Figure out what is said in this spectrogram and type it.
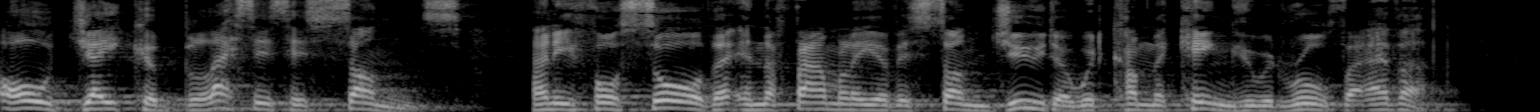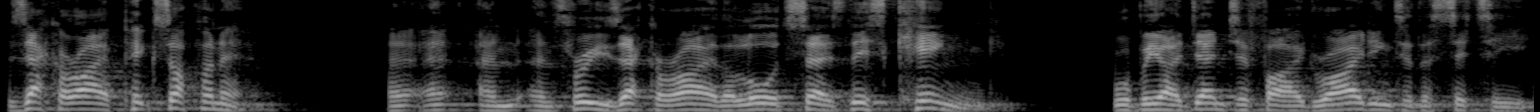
old Jacob blesses his sons and he foresaw that in the family of his son Judah would come the king who would rule forever. Zechariah picks up on it. And, and, and through Zechariah, the Lord says, This king will be identified riding to the city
